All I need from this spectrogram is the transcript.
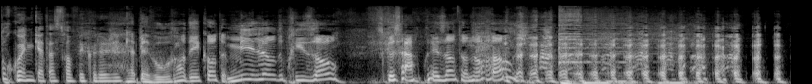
Pourquoi une catastrophe écologique? Eh ben, vous vous rendez compte, 1000 ans de prison, ce que ça représente en orange.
